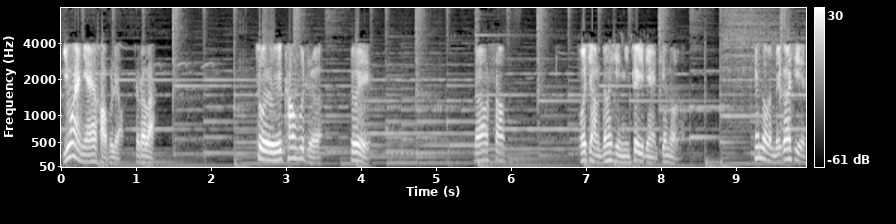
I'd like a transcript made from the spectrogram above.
一万年也好不了，知道吧？作为康复者，对，然后上。我讲的东西，你这一点听懂了，听懂了没关系，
